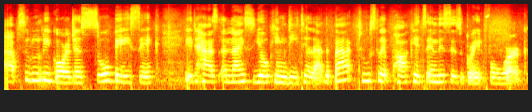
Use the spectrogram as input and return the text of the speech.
Absolutely gorgeous so basic. It has a nice yoking detail at the back two slip pockets and this is great for work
